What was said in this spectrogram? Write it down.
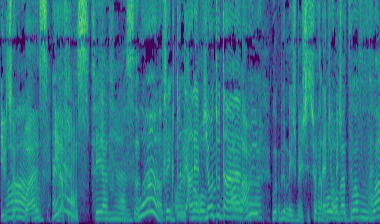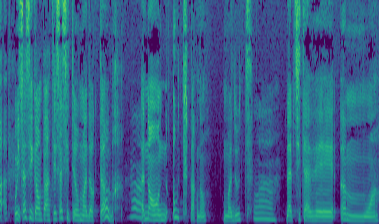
île Wow. turquoise et la France. Et la. France. Wow! C'est tout On- on avion, tout en... voir, Ah oui? Oui, mais je, mais je suis sûre Attends, avion, on mais je va pouvoir dire- vous Ouais. voir. Oui, ça c'est quand on partait. Ça c'était au mois d'octobre. Euh, non, en août, pardon. Au mois d'août. Wow. La petite avait un mois.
